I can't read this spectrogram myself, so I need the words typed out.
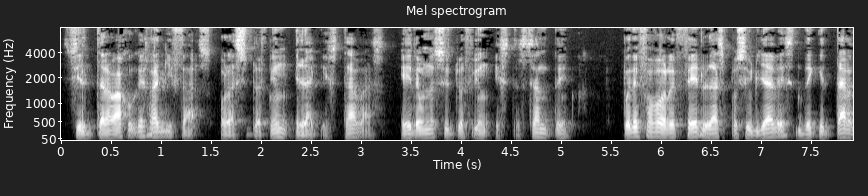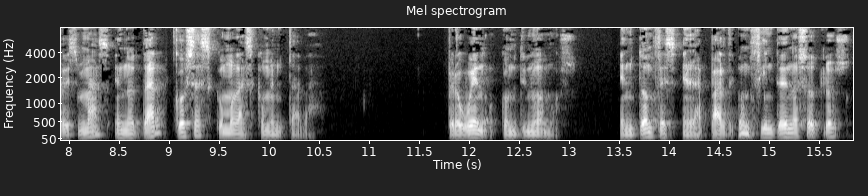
si el trabajo que realizas o la situación en la que estabas era una situación estresante, puede favorecer las posibilidades de que tardes más en notar cosas como las comentaba. Pero bueno, continuamos. Entonces, en la parte consciente de nosotros,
